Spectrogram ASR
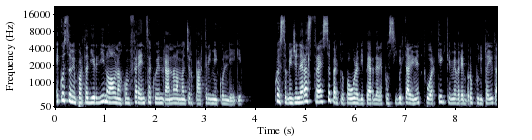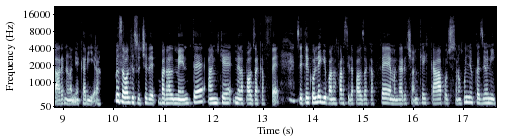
e questo mi porta a dire di no a una conferenza a cui andranno la maggior parte dei miei colleghi. Questo mi genera stress perché ho paura di perdere possibilità di networking che mi avrebbero potuto aiutare nella mia carriera. Questa volta succede banalmente anche nella pausa caffè. Se i tuoi colleghi vanno a farsi la pausa caffè, magari c'è anche il capo, ci sono quindi occasioni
